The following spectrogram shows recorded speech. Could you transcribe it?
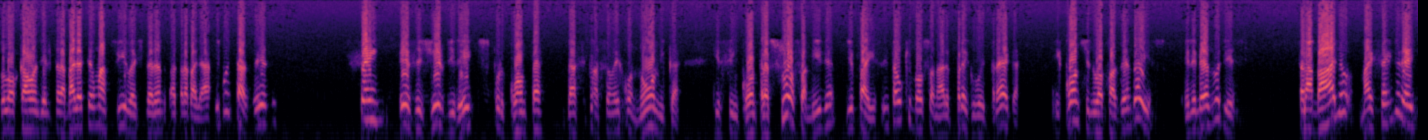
do local onde ele trabalha, tem uma fila esperando para trabalhar. E muitas vezes sem exigir direitos por conta da situação econômica que se encontra a sua família e o país. Então, o que Bolsonaro pregou e prega e continua fazendo é isso. Ele mesmo disse: trabalho, mas sem direito.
